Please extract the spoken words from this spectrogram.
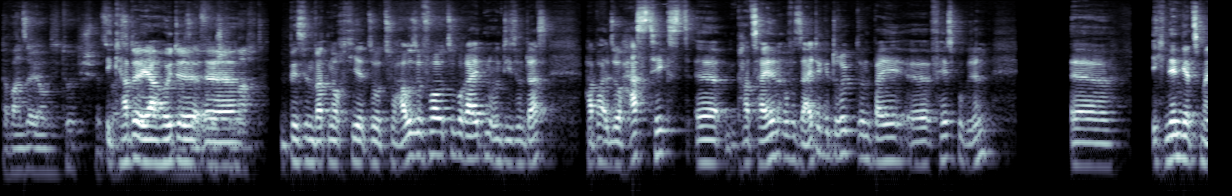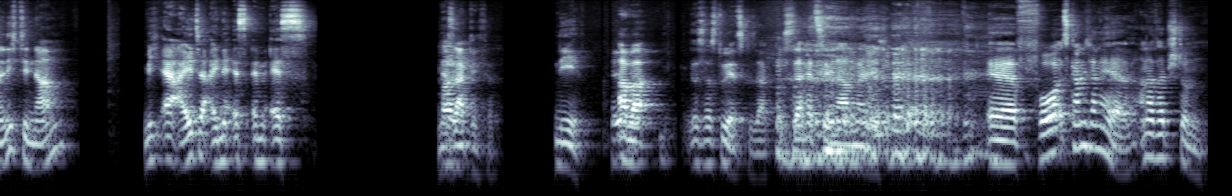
Da waren sie ja auch nicht durchgeschwitzt. Ich hatte ja heute Sehr frisch äh, gemacht. Ein bisschen was noch hier so zu Hause vorzubereiten und dies und das. Habe also Hasstext äh, ein paar Zeilen auf die Seite gedrückt und bei äh, Facebook drin. Äh, ich nenne jetzt mal nicht den Namen. Mich ereilte eine SMS. Mehr Hi. sagt ich da. Nee, Hey. aber das hast du jetzt gesagt. Ich sage jetzt den Namen mal nicht. Vor, ist gar nicht lange her, anderthalb Stunden.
